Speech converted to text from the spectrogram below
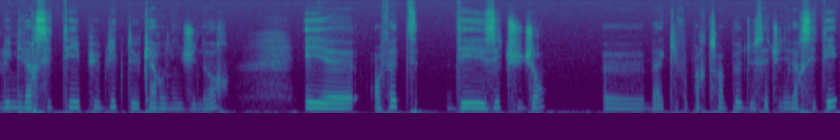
l'université publique de Caroline du Nord. Et euh, en fait, des étudiants euh, bah, qui font partie un peu de cette université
